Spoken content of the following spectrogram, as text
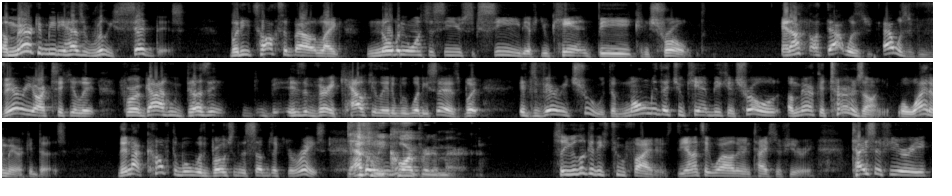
American media hasn't really said this, but he talks about like nobody wants to see you succeed if you can't be controlled. And I thought that was that was very articulate for a guy who doesn't isn't very calculated with what he says, but it's very true. The moment that you can't be controlled, America turns on you. Well, white America does. They're not comfortable with broaching the subject of race. Definitely so corporate America. So you look at these two fighters, Deontay Wilder and Tyson Fury. Tyson Fury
